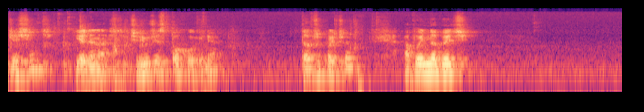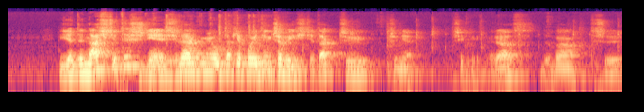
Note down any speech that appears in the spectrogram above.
dziesięć, jedenaście. Czyli już jest po nie? Dobrze policzyłem? A powinno być 11 też nie jest źle, jakby miał takie pojedyncze wyjście, tak? Czy, czy nie? Czekaj. Raz, dwa, trzy,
